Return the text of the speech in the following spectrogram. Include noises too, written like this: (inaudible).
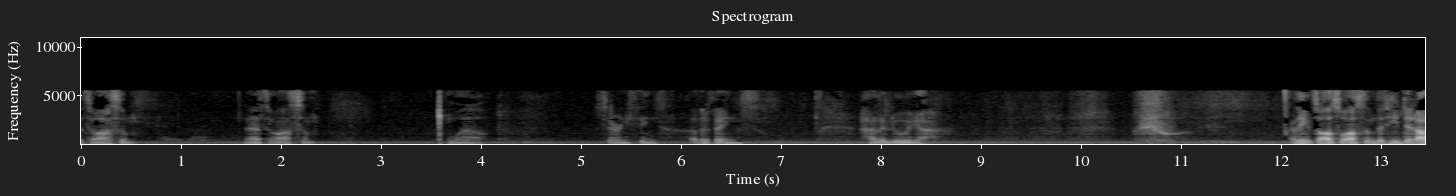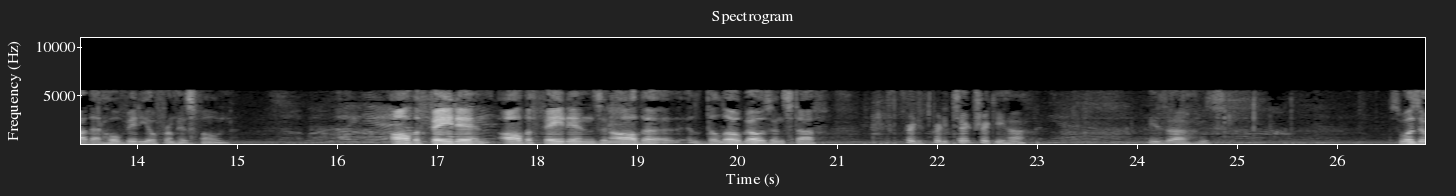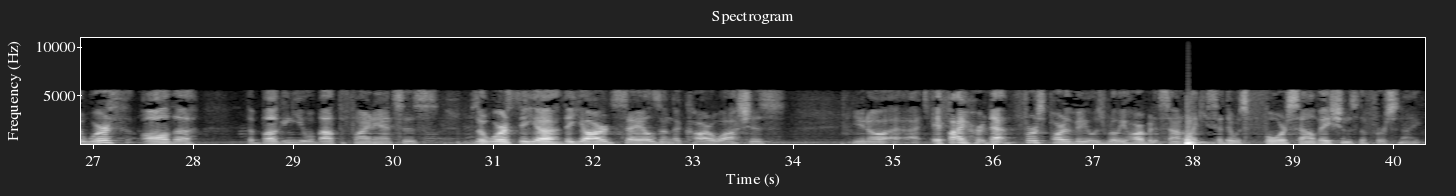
That's awesome. That's awesome. Wow. Is there anything, other things? Hallelujah. Whew. I think it's also awesome that he did all that whole video from his phone. All the fade in, all the fade ins, and all the the logos and stuff. Pretty pretty t- tricky, huh? He's uh. He's, so was it worth all the the bugging you about the finances? Was it worth the uh, the yard sales and the car washes? You know, if I heard that first part of the video was really hard, but it sounded like he said there was four salvations the first night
